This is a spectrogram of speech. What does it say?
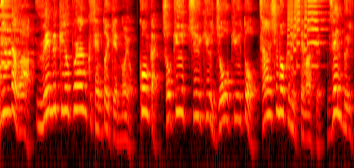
みんなは上向きのプランクせんといけんのよ。今回、初級、中級、上級と3種目にしてます。全部1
